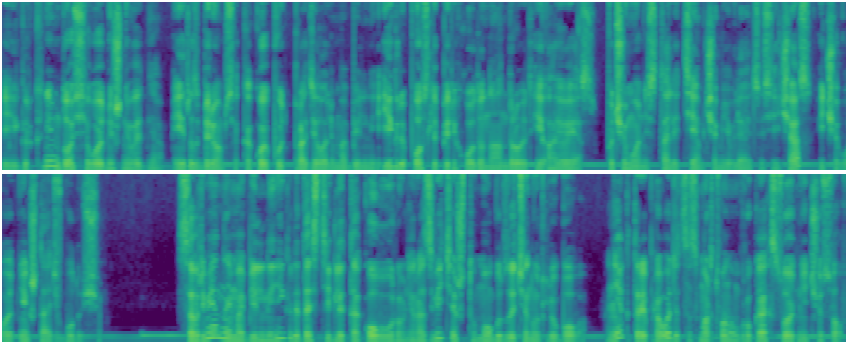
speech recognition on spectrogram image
и игр к ним до сегодняшнего дня и разберемся, какой путь проделали мобильные игры после перехода на Android и iOS, почему они стали тем, чем являются сейчас и чего от них ждать в будущем. Современные мобильные игры достигли такого уровня развития, что могут затянуть любого. Некоторые проводят со смартфоном в руках сотни часов.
